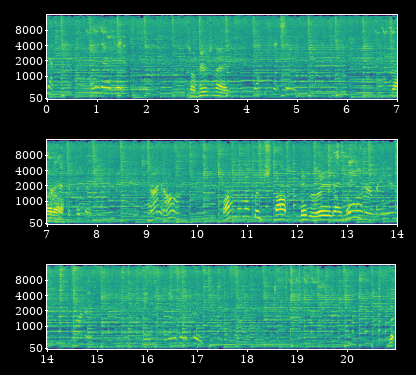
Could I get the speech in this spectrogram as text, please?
yeah. What are gonna do? So here's an egg. Yeah, you can't see it. Dry it off. have to put the dry it off. I don't want no big snot booger egg on me. Water, man. Water. And a little bit of poop. But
